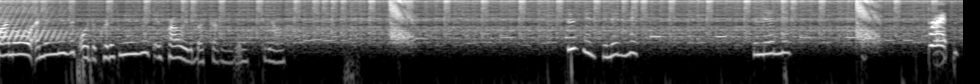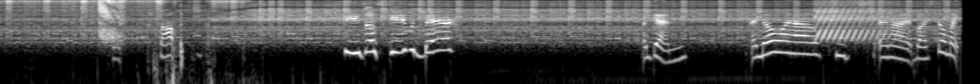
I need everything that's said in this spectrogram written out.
final ending music or the credits music is probably the best track in the game, to be honest. Okay, stop. He's a scared bear. Again, I know I have cheats and I, but I still might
